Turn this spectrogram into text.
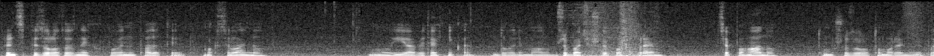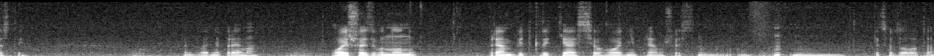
В принципі, золото з них повинно падати максимально. Ну і авіатехніка доволі мало. Вже бачу, що випав прем. Це погано, тому що золото може не випасти. Два дня према. Ой, щось воно, ну, прям відкриття сьогодні, прям щось. Ну, 500 золота.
